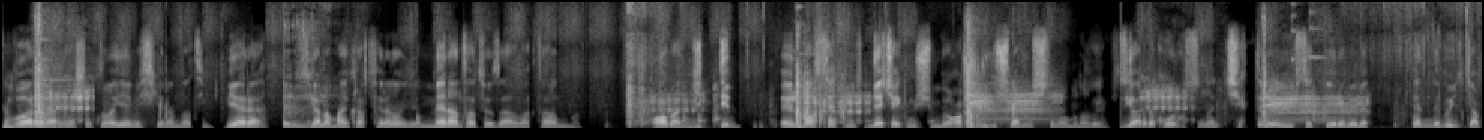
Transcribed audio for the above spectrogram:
Bu arada arkadaşlar aklıma gelmişken anlatayım. Bir ara e, Rüzgar'la Minecraft falan oynuyor. Menant atıyoruz abi bak tamam mı? Aa ben gittim. Elmas set mi? Ne çekmişim böyle aşırı güçlenmiştim amına koyayım. Rüzgar da korkusundan çıktı böyle yüksek bir yere böyle kendine build yap.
